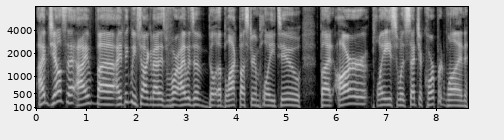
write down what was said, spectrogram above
I'm jealous that I uh, I think we've talked about this before. I was a, a blockbuster employee too, but our place was such a corporate one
